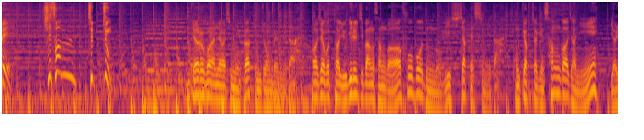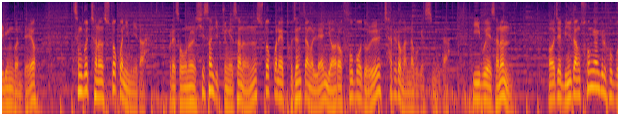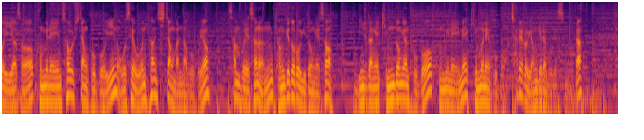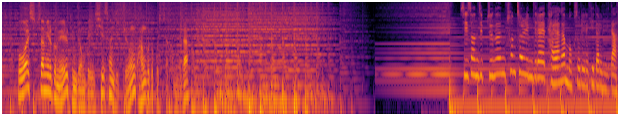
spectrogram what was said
김종배 시선 집중 여러분 안녕하십니까 김종배입니다. 어제부터 6일 지방선거 후보 등록이 시작됐습니다. 본격적인 선거전이 열린 건데요. 승부처는 수도권입니다. 그래서 오늘 시선 집중에서는 수도권에 도전장을 낸 여러 후보들 차례로 만나보겠습니다. 2부에서는 어제 민주당 송영길 후보에 이어서 국민의힘 서울시장 후보인 오세훈 현 시장 만나보고요. 3부에서는 경기도로 이동해서 민주당의 김동연 후보, 국민의힘의 김은혜 후보 차례로 연결해 보겠습니다. 5월 13일 금요일 김종배의 시선 집중 광고 듣고 시작합니다. 시선 집중은 촌철님들의 다양한 목소리를 기다립니다.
